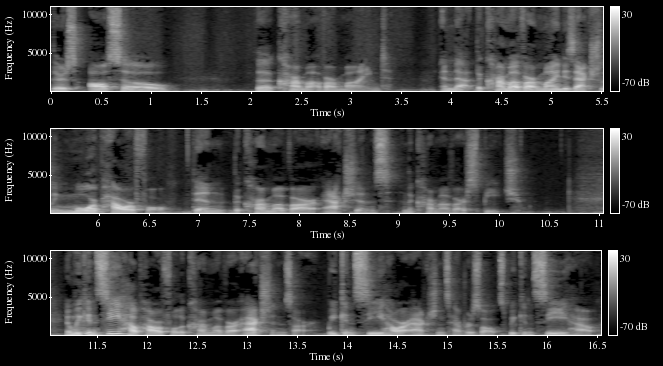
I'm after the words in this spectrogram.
there's also the karma of our mind and that the karma of our mind is actually more powerful than the karma of our actions and the karma of our speech. And we can see how powerful the karma of our actions are. We can see how our actions have results. We can see how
